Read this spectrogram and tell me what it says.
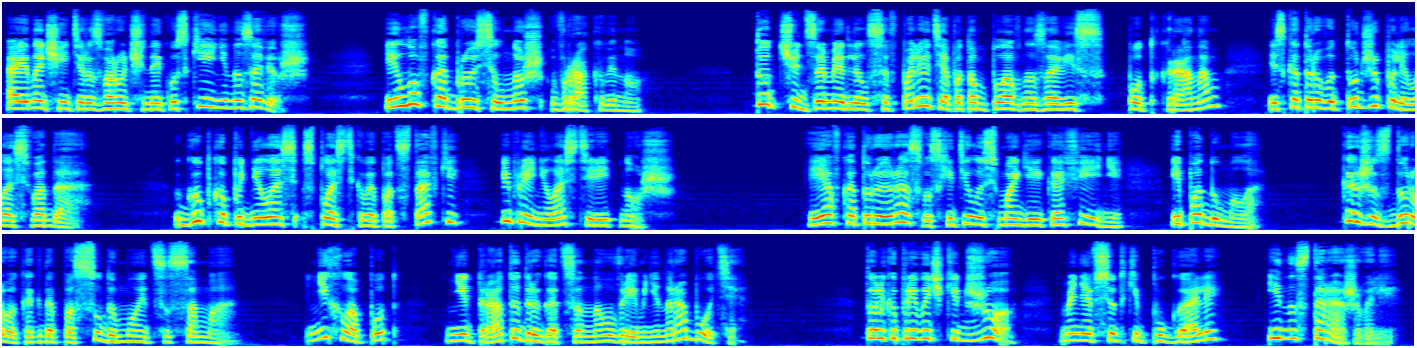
а иначе эти развороченные куски и не назовешь, и ловко отбросил нож в раковину. Тот чуть замедлился в полете, а потом плавно завис под краном, из которого тут же полилась вода. Губка поднялась с пластиковой подставки и принялась тереть нож. Я в который раз восхитилась магией кофейни и подумала, как же здорово, когда посуда моется сама. Ни хлопот, ни траты драгоценного времени на работе. Только привычки Джо меня все-таки пугали и настораживали.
